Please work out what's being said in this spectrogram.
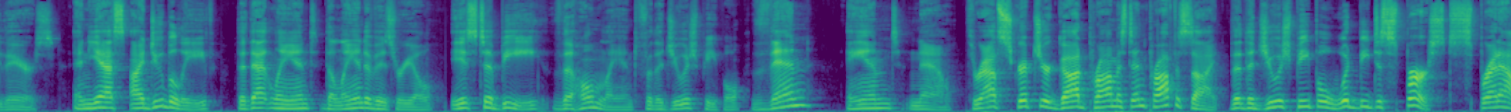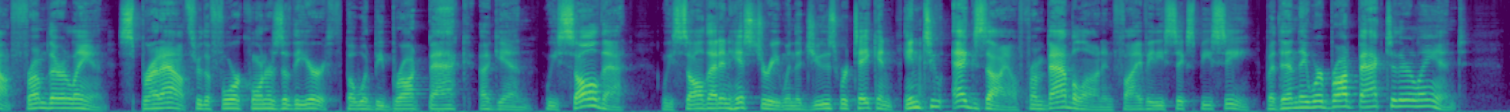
theirs. And yes, I do believe that that land, the land of Israel, is to be the homeland for the Jewish people then and now. Throughout Scripture, God promised and prophesied that the Jewish people would be dispersed, spread out from their land, spread out through the four corners of the earth, but would be brought back again. We saw that we saw that in history when the Jews were taken into exile from Babylon in 586 BC. But then they were brought back to their land.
